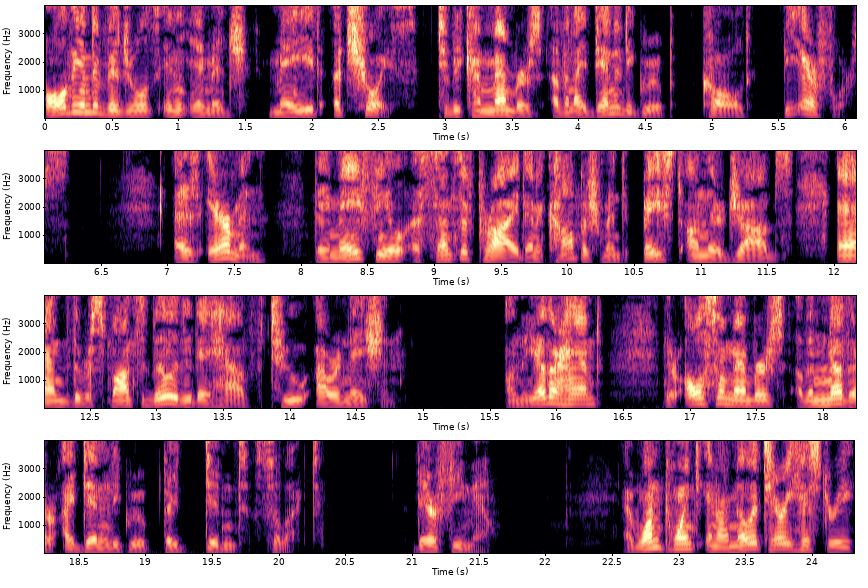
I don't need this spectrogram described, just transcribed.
All the individuals in the image made a choice to become members of an identity group called the Air Force. As airmen, they may feel a sense of pride and accomplishment based on their jobs and the responsibility they have to our nation. On the other hand, they're also members of another identity group they didn't select. They're female. At one point in our military history,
